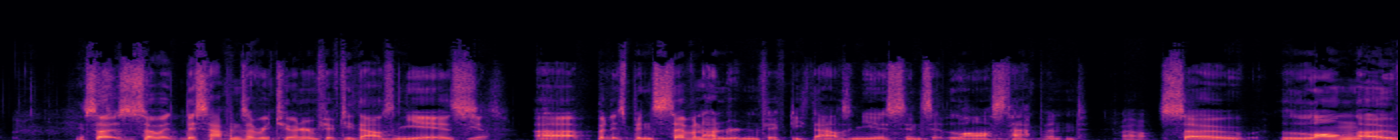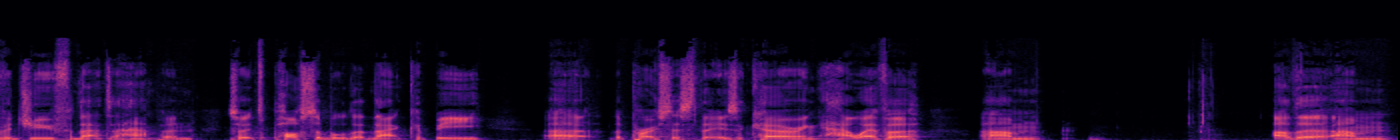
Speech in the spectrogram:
so, so it, this happens every 250,000 years. Yes. Uh, but it's been 750,000 years since it last happened. Oh. So long overdue for that to happen. So it's possible that that could be uh, the process that is occurring. However, um, other um,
